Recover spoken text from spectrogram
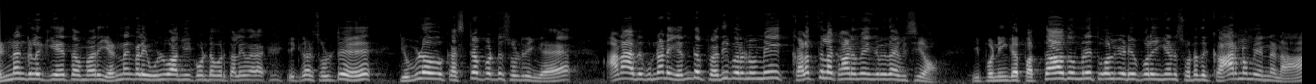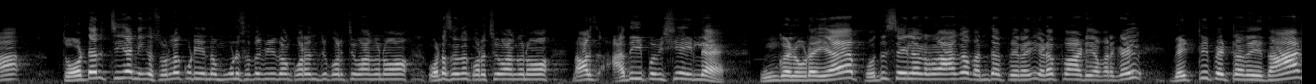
எண்ணங்களுக்கு ஏற்ற மாதிரி எண்ணங்களை உள்வாங்கி கொண்ட ஒரு தலைவராக இருக்கிறார் சொல்லிட்டு இவ்வளவு கஷ்டப்பட்டு சொல்கிறீங்க ஆனால் அதுக்கு உண்டான எந்த பிரதிபலனுமே களத்தில் காணுமேங்கிறது தான் விஷயம். இப்போ நீங்கள் பத்தாவது முறை தோல்வி அடைய போகிறீங்கன்னு சொன்னதுக்கு காரணம் என்னன்னா தொடர்ச்சியாக நீங்கள் சொல்லக்கூடிய இந்த மூணு சதவீதம் குறைஞ்சி குறைச்சி வாங்கணும் ஒன்றரை சதவீதம் குறைச்சி வாங்கணும் நாலு அது இப்போ விஷயம் இல்லை. உங்களுடைய பொதுச் செயலாளராக வந்த பிறகு எடப்பாடி அவர்கள் வெற்றி பெற்றதை தான்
